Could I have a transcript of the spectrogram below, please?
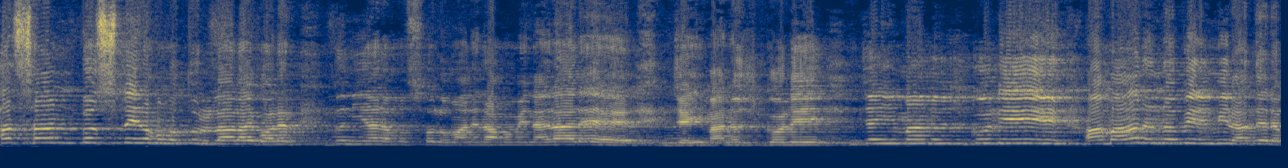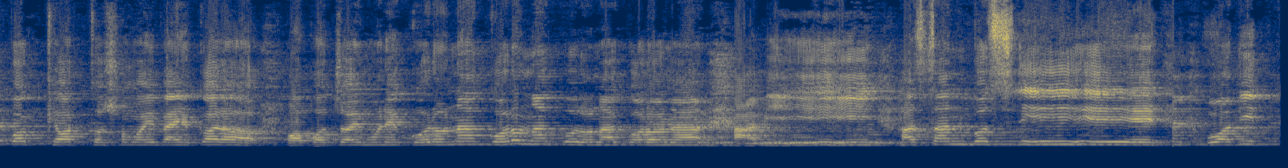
হাসান বসরি রহমতুল্লাহ বলেন, দুনিয়ার মুসলমানের আমিনারা রে, যেই মানুষগুলি যেই মানুষগুলি আমার নবীর মিলাদের পক্ষে অর্থ সময় ব্যয় করো, অপচয় মনে করো না করো না করো না করো না। আমি হাসান বসরি ওয়াদিত্য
